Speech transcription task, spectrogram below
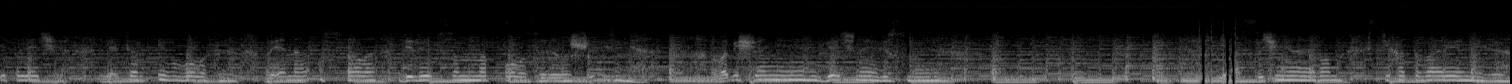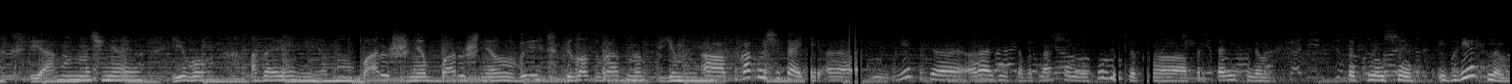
и плечи, ветер и волосы. Время устало делиться на полосы. Жизнь в обещании вечной весны. Я сочиняю вам стихотворение, я начиняю его озарением. Барышня, барышня, вы безвозвратно пьяны. А как вы считаете, э, есть э, разница в отношении публики к э, представителям секс-меньшинств известным,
